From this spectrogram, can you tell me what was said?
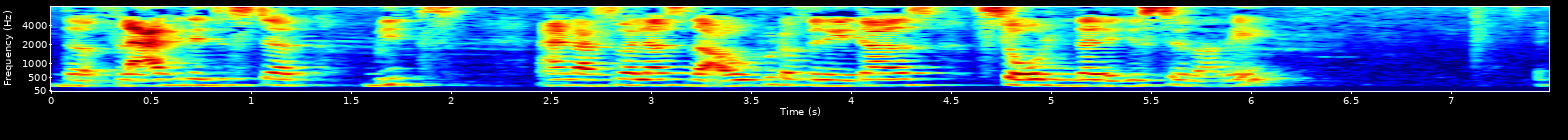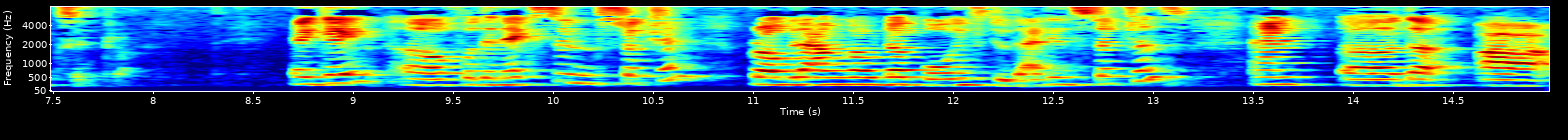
the flag register bits and as well as the output of the data is stored in the register array etc. Again uh, for the next instruction program counter points to that instructions and uh, the uh,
